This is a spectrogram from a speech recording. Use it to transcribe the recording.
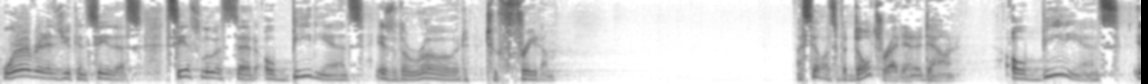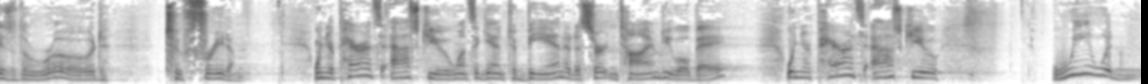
wherever it is you can see this. C.S. Lewis said, Obedience is the road to freedom. I see lots of adults writing it down. Obedience is the road to freedom. When your parents ask you, once again, to be in at a certain time, do you obey? When your parents ask you, we would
